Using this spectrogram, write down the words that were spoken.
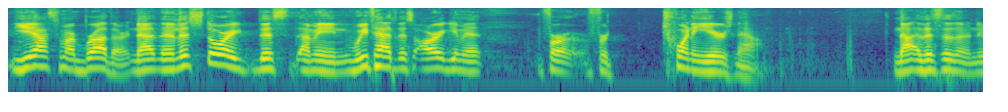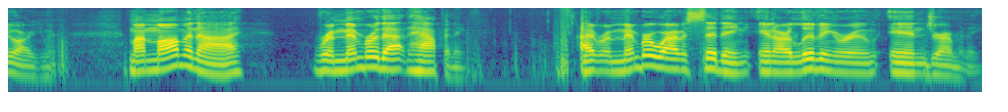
Yes, my brother. Now, in this story, this, I mean, we've had this argument for, for 20 years now. Not, this isn't a new argument. My mom and I remember that happening. I remember where I was sitting in our living room in Germany.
